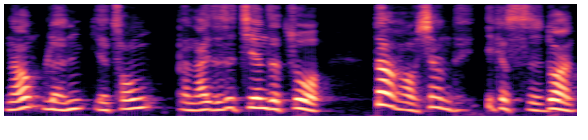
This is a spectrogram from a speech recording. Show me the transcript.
然后人也从本来只是兼着做，但好像得一个时段，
